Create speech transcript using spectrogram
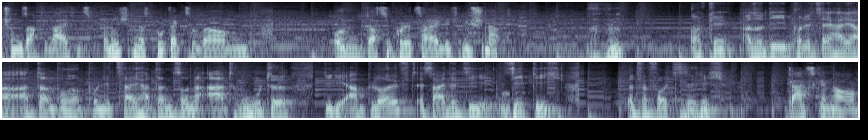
schon gesagt, die Leichen zu vernichten, das Blut wegzusaugen und dass die Polizei dich nicht schnappt. Mhm. Okay, also die Polizei hat ja hat dann, boah, Polizei hat dann so eine Art Route, die die abläuft. Es sei denn, sie sieht dich, dann verfolgt sie dich. Ganz genau.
